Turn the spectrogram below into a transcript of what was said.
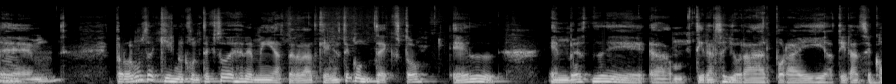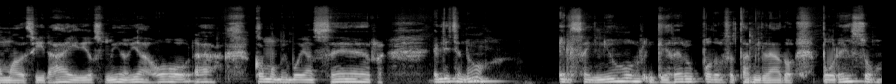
Em, pero vemos aquí en el contexto de Jeremías, ¿verdad? Que en este contexto, él, en vez de um, tirarse a llorar por ahí, a tirarse como a decir, ay, Dios mío, ¿y ahora? ¿Cómo me voy a hacer? Él dice, no, el Señor guerrero poderoso está a mi lado. Por eso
